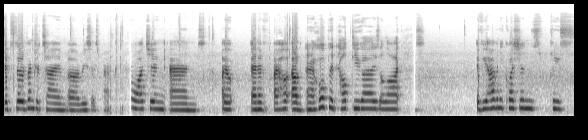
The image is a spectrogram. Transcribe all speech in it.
it's the Adventure Time uh, resource pack. For watching, and I and if I hope um, and I hope it helped you guys a lot. If you have any questions, please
